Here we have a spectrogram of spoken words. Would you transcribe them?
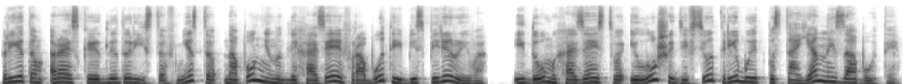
При этом райское для туристов место наполнено для хозяев работой без перерыва. И дом, и хозяйство, и лошади все требует постоянной заботы.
